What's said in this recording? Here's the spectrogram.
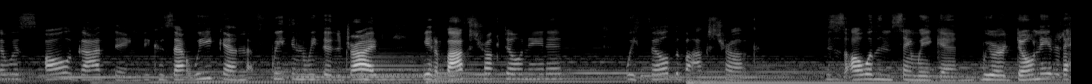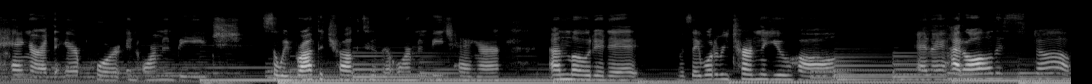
it was all a God thing because that weekend, weekend we did a drive, we had a box truck donated. We filled the box truck. This is all within the same weekend. We were donated a hangar at the airport in Ormond Beach. So we brought the truck to the Ormond Beach hangar, unloaded it, was able to return the U-Haul, and I had all this stuff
